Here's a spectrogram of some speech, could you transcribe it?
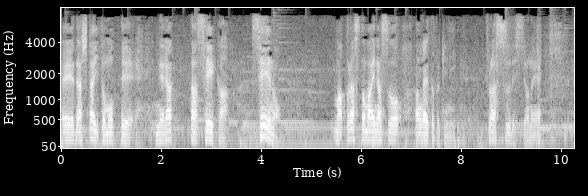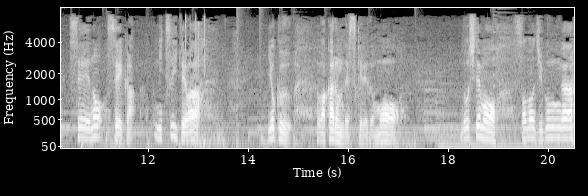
えー出したいと思って狙った成果性のまあ、プラスとマイナスを考えたときに、プラスですよね。性の成果については、よくわかるんですけれども、どうしても、その自分が、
